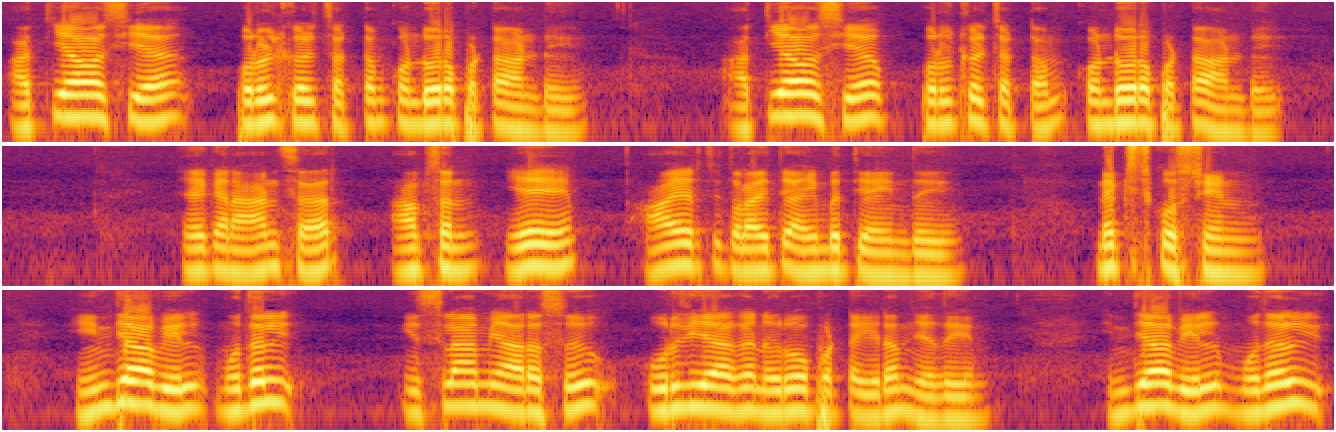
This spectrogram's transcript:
அத்தியாவசிய பொருட்கள் சட்டம் கொண்டு வரப்பட்ட ஆண்டு. அத்தியாவசிய பொருட்கள் சட்டம் கொண்டு வரப்பட்ட ஆண்டு இதுக்கான ஆன்சர் ஆப்ஷன் ஏ ஆயிரத்தி தொள்ளாயிரத்தி ஐம்பத்தி ஐந்து. நெக்ஸ்ட் கொஸ்டின் இந்தியாவில் முதல் இஸ்லாமிய அரசு உறுதியாக நிறுவப்பட்ட இடம் எது? இந்தியாவில் முதல்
